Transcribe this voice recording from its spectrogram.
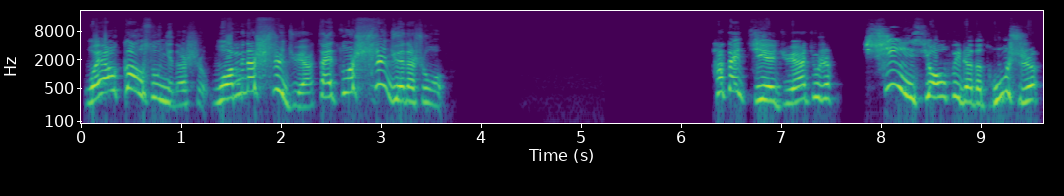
我要告诉你的是，我们的视觉在做视觉的时候，它在解决就是吸引消费者的同时，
